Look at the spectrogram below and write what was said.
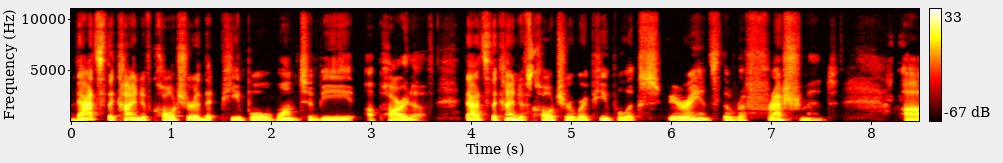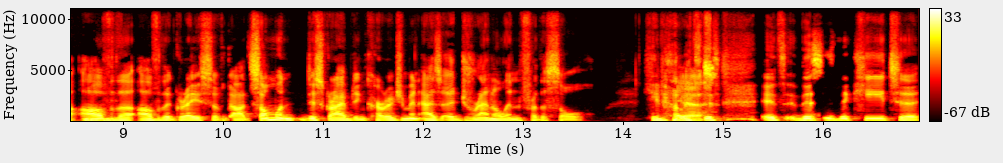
that's the kind of culture that people want to be a part of. That's the kind of culture where people experience the refreshment uh, of the of the grace of God. Someone described encouragement as adrenaline for the soul. You know, yes. it's, just, it's this is the key to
